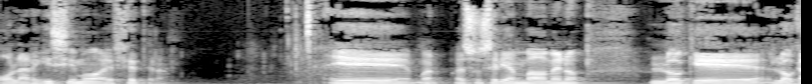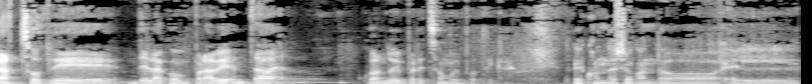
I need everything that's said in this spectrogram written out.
o larguísimo, etcétera. Eh, bueno, eso serían más o menos lo que los gastos de, de la compraventa cuando hay préstamo hipotecario. Entonces, cuando eso, cuando el...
